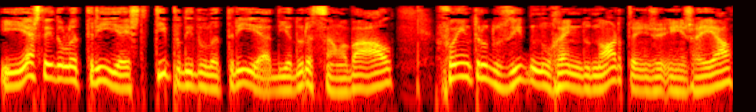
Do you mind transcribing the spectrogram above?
E esta idolatria, este tipo de idolatria de adoração a Baal, foi introduzido no Reino do Norte, em Israel,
